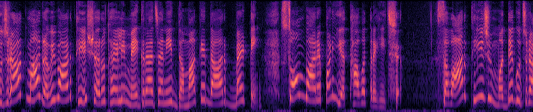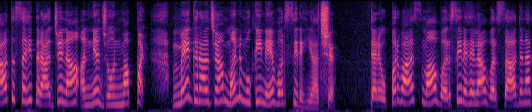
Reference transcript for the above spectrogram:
ગુજરાતમાં રવિવારથી શરૂ થયેલી મેઘરાજાની ધમાકેદાર બેટિંગ સોમવારે પણ યથાવત રહી છે. સવારથી જ મધ્ય ગુજરાત સહિત રાજ્યના અન્ય ઝોનમાં પણ મેઘરાજા મન મૂકીને વરસી રહ્યા છે. ત્યારે ઉપરવાસમાં વરસી રહેલા વરસાદના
